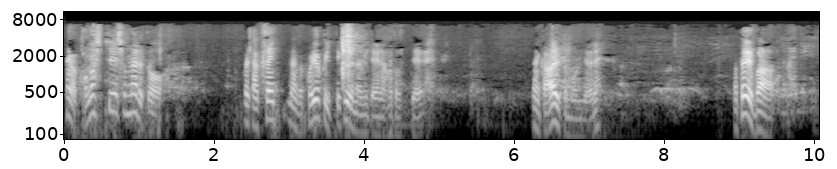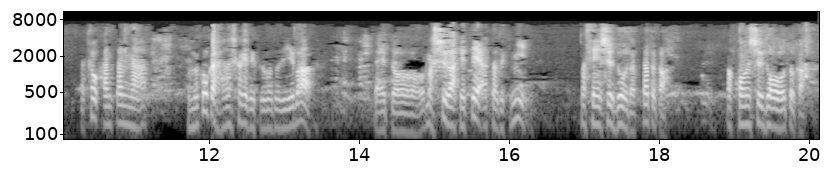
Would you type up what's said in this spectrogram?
なんかこのシチュエーションになると、これたくさん、なんかこれよく言ってくるなみたいなことって、なんかあると思うんだよね。例えば、超簡単な、向こうから話しかけてくることで言えば、えっ、と、まあ、週明けて会った時に、まあ、先週どうだったとか、まあ、今週どうとか、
